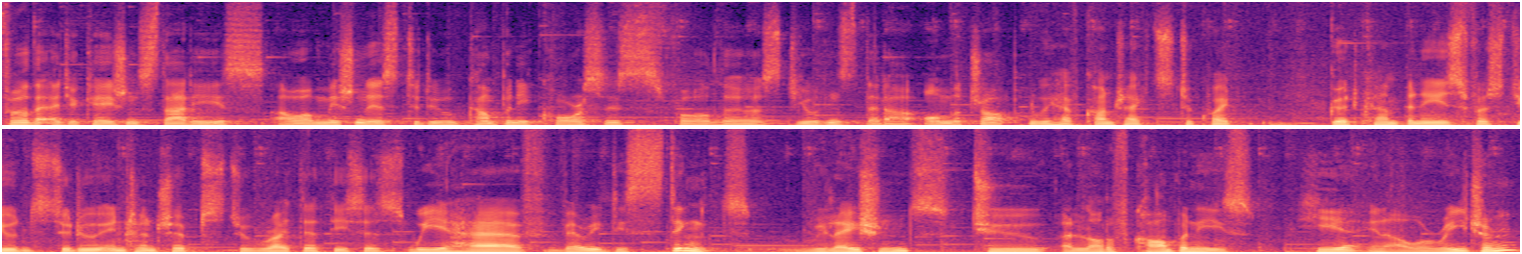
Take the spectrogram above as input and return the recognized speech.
further education studies, our mission is to do company courses for the students that are on the job. We have contracts to quite good companies for students to do internships, to write their thesis. We have very distinct relations to a lot of companies here in our region,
